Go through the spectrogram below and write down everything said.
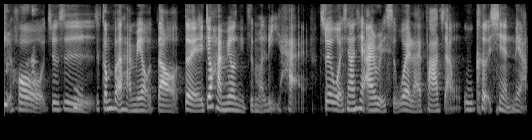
时 候，就是根本还没有到，对，就还没有你这么厉害，所以我相信 Iris 未来发展无可限量。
